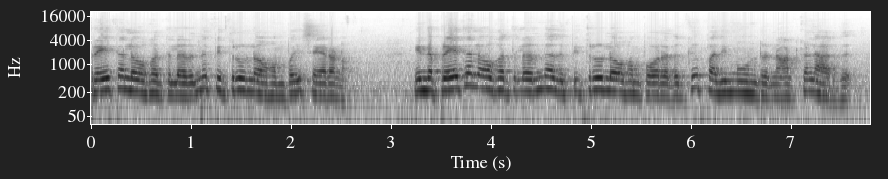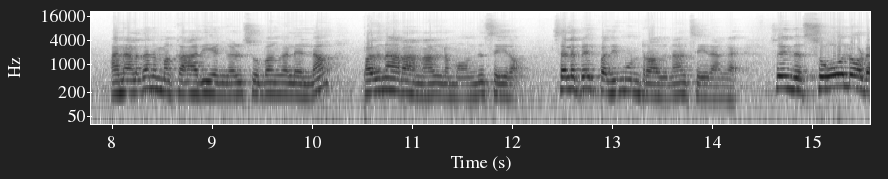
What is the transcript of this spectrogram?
பிரேத்தலோகத்திலிருந்து பித்ருலோகம் போய் சேரணும். இந்த பிரேத்தலோகத்திலிருந்து அது பித்ருலோகம் போகிறதுக்கு பதிமூன்று நாட்கள் ஆகுது. அதனால தான் நம்ம காரியங்கள் சுபங்கள் எல்லாம் பதினாறாம் நாள் நம்ம வந்து செய்கிறோம் சில பேர் பதிமூன்றாவது நாள் செய்கிறாங்க ஸோ இந்த சோலோட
